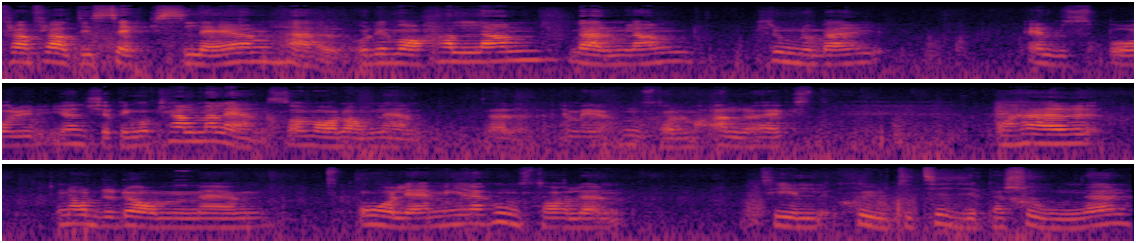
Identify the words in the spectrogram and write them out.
framförallt i sex län här och det var Halland, Värmland, Kronoberg, Älvsborg, Jönköping och Kalmar län som var de län där emigrationstalen var allra högst. Och här nådde de eh, årliga emigrationstalen till 7 till 10 personer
